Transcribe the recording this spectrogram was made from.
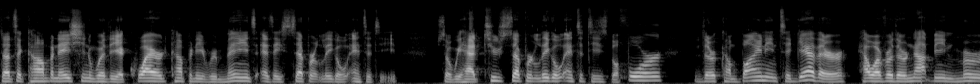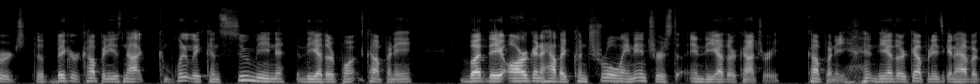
so that's a combination where the acquired company remains as a separate legal entity. So we had two separate legal entities before. They're combining together. However they're not being merged. The bigger company is not completely consuming the other company but they are going to have a controlling interest in the other country company. And the other company is going to have a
